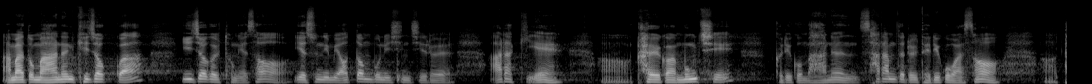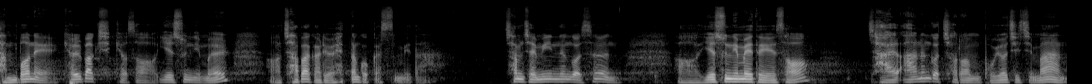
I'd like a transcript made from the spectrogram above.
아마도 많은 기적과 이적을 통해서 예수님이 어떤 분이신지를 알았기에 어, 칼과 뭉치 그리고 많은 사람들을 데리고 와서 어, 단번에 결박시켜서 예수님을 어, 잡아가려 했던 것 같습니다. 참 재미있는 것은 어, 예수님에 대해서 잘 아는 것처럼 보여지지만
